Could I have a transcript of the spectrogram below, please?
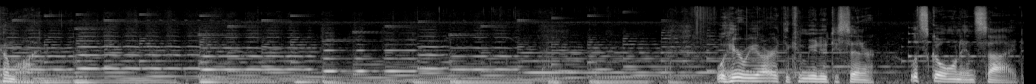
Come on. Well, here we are at the community center. Let's go on inside.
